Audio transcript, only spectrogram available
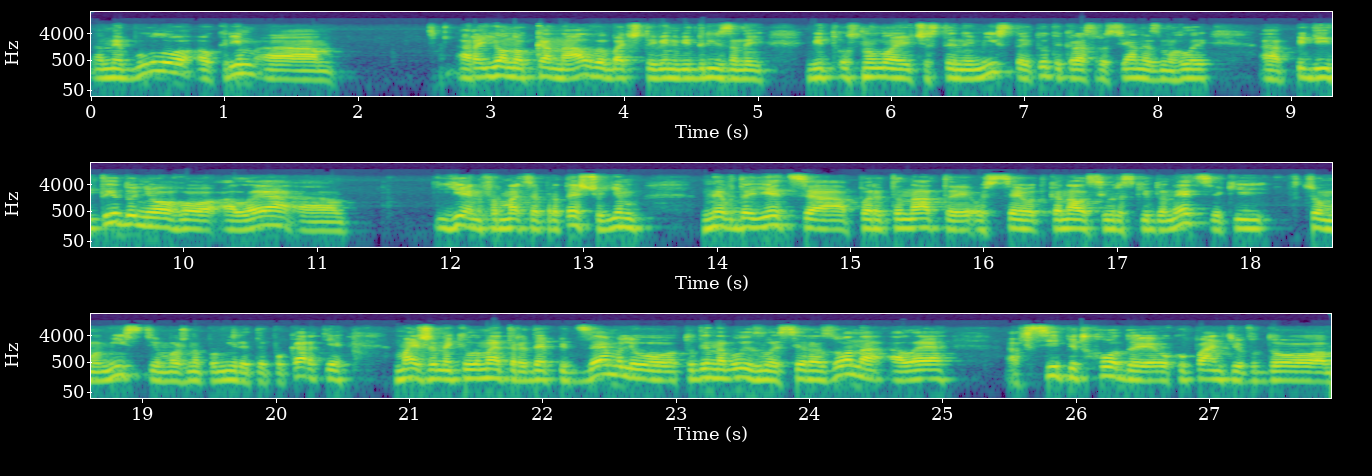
не було, окрім району Канал. Ви бачите, він відрізаний від основної частини міста, і тут якраз росіяни змогли підійти до нього, але є інформація про те, що їм не вдається перетинати ось цей от канал Сіверський Донець, який в цьому місті можна поміряти по карті майже на кілометр іде під землю. Туди наблизилася сіра зона, але всі підходи окупантів до е,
